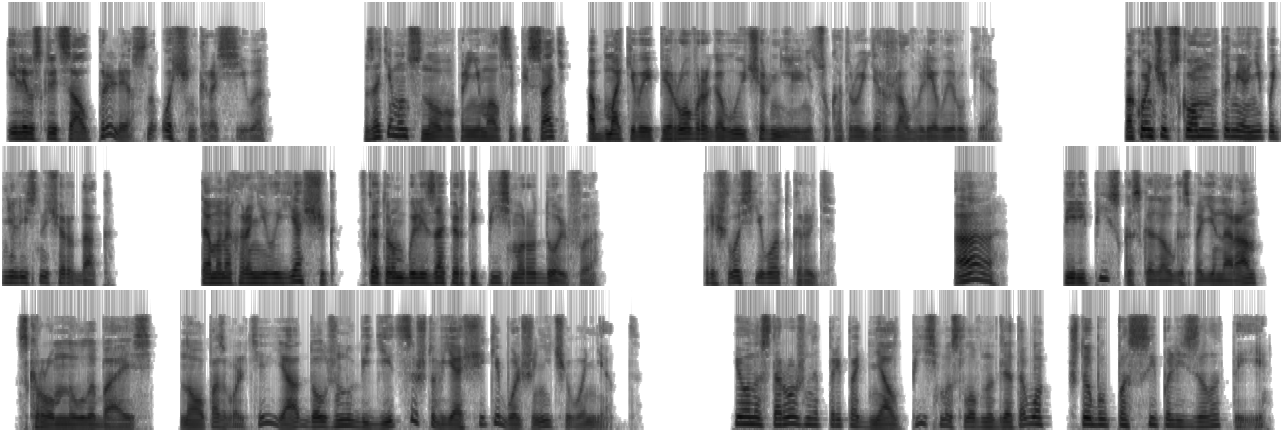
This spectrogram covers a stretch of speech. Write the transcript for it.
Или восклицал «Прелестно, очень красиво». Затем он снова принимался писать, обмакивая перо в роговую чернильницу, которую держал в левой руке. Покончив с комнатами, они поднялись на чердак. Там она хранила ящик, в котором были заперты письма Рудольфа. Пришлось его открыть. — А, переписка, — сказал господин Аран, скромно улыбаясь. — Но, позвольте, я должен убедиться, что в ящике больше ничего нет. И он осторожно приподнял письма, словно для того, чтобы посыпались золотые.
